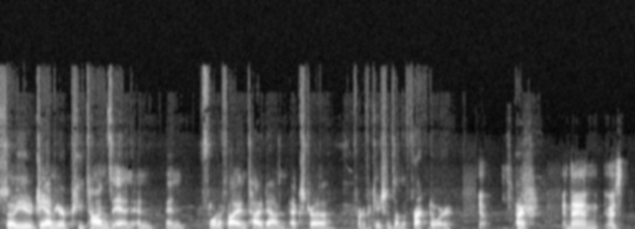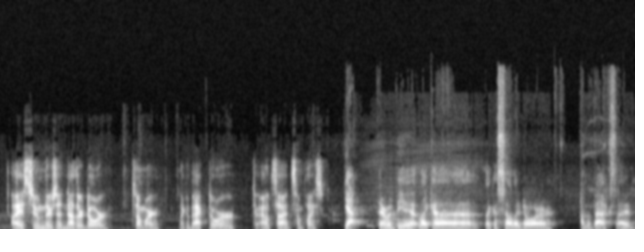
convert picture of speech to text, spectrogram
so you jam your pitons in and and fortify and tie down extra fortifications on the front door. Yep. Okay. And then as I assume there's another door somewhere, like a back door to outside someplace. Yeah, there would be a, like a like a cellar door on the back side.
